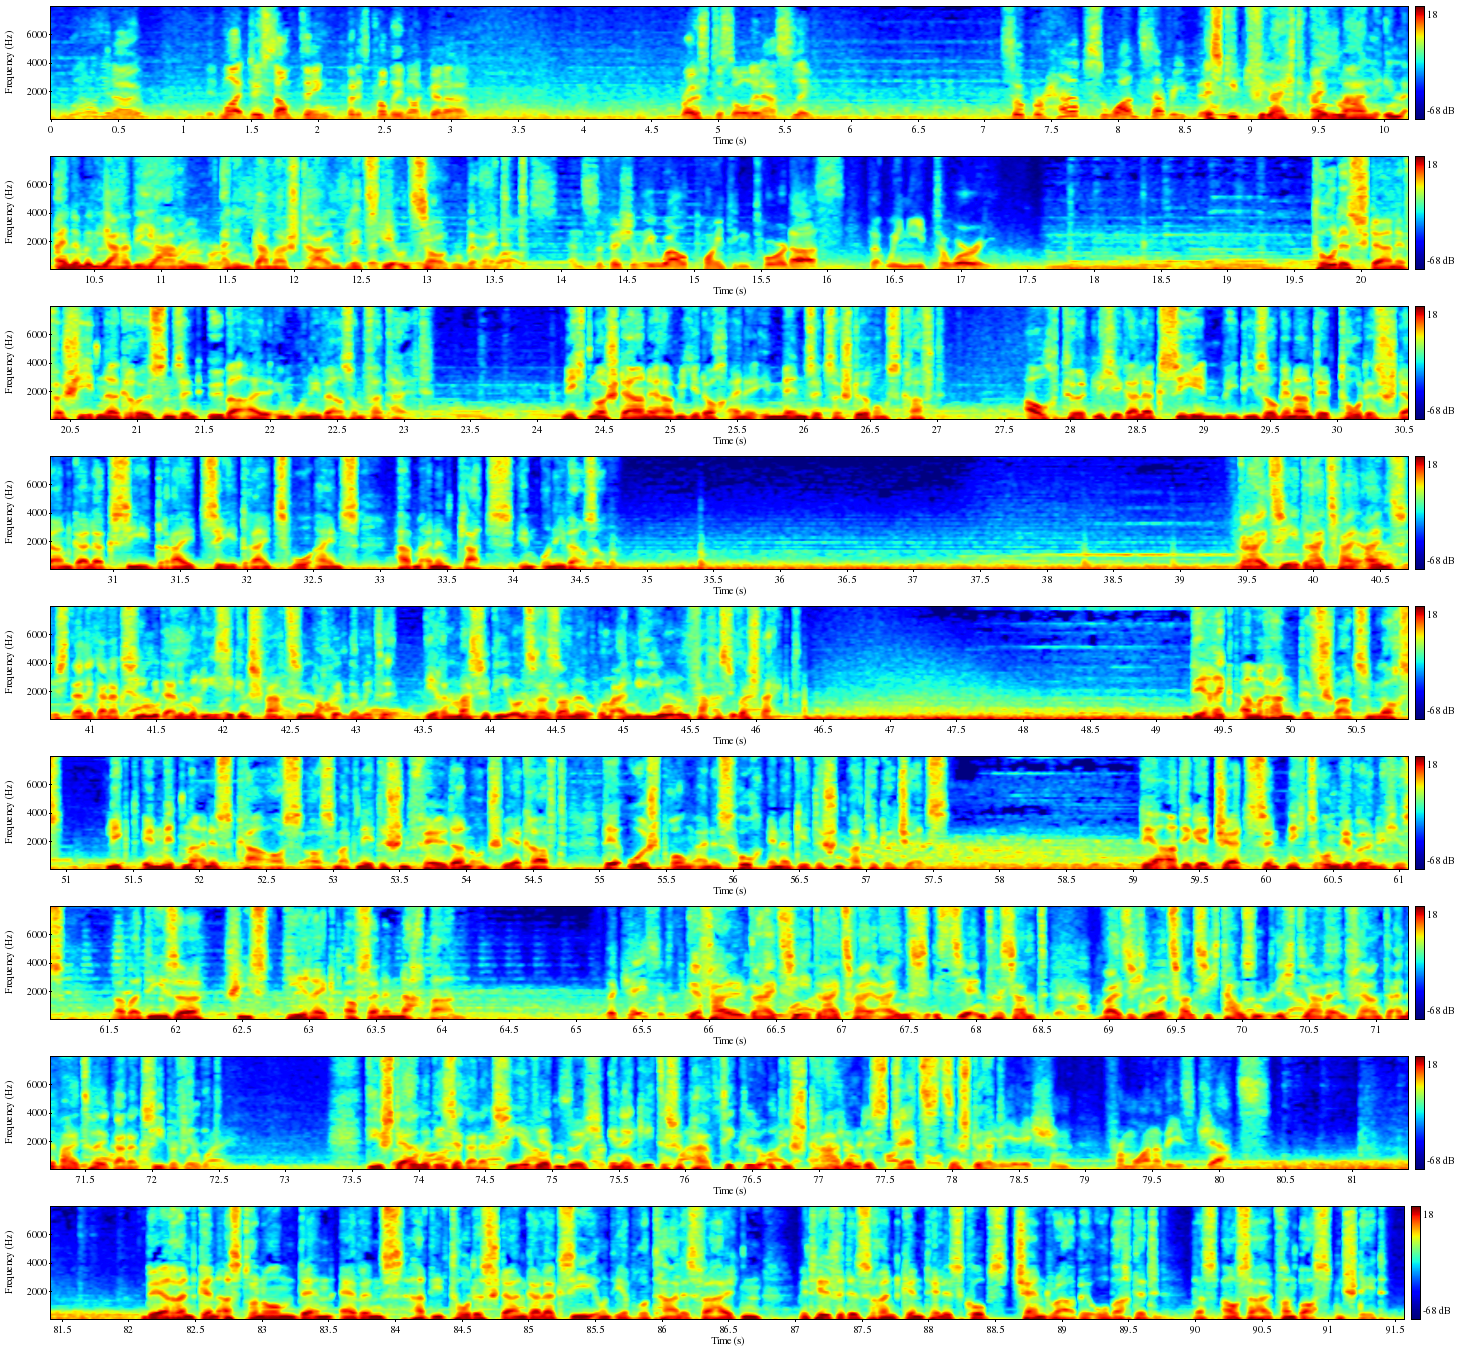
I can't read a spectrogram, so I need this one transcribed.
Es gibt vielleicht einmal in einer Milliarde Jahren einen Gammastrahlenblitz, der uns Sorgen bereitet. Todessterne verschiedener Größen sind überall im Universum verteilt. Nicht nur Sterne haben jedoch eine immense Zerstörungskraft. Auch tödliche Galaxien wie die sogenannte Todessterngalaxie 3C321 haben einen Platz im Universum. 3C321 ist eine Galaxie mit einem riesigen schwarzen Loch in der Mitte, deren Masse die unserer Sonne um ein Millionenfaches übersteigt. Direkt am Rand des schwarzen Lochs liegt inmitten eines Chaos aus magnetischen Feldern und Schwerkraft der Ursprung eines hochenergetischen Partikeljets. Derartige Jets sind nichts Ungewöhnliches, aber dieser schießt direkt auf seinen Nachbarn. Der Fall 3C321 ist sehr interessant, weil sich nur 20.000 Lichtjahre entfernt eine weitere Galaxie befindet. Die Sterne dieser Galaxie werden durch energetische Partikel und die Strahlung des Jets zerstört. Der Röntgenastronom Dan Evans hat die Todessterngalaxie und ihr brutales Verhalten mit Hilfe des Röntgenteleskops Chandra beobachtet, das außerhalb von Boston steht.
